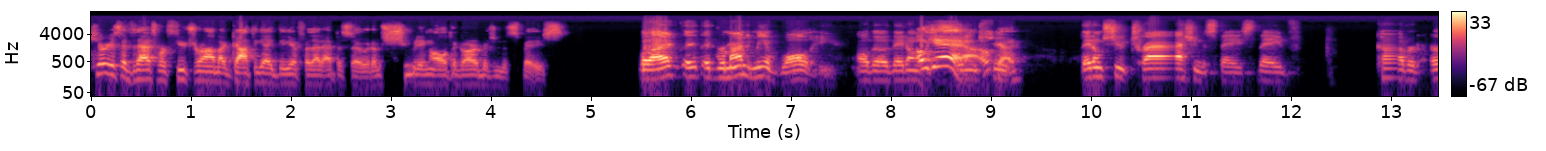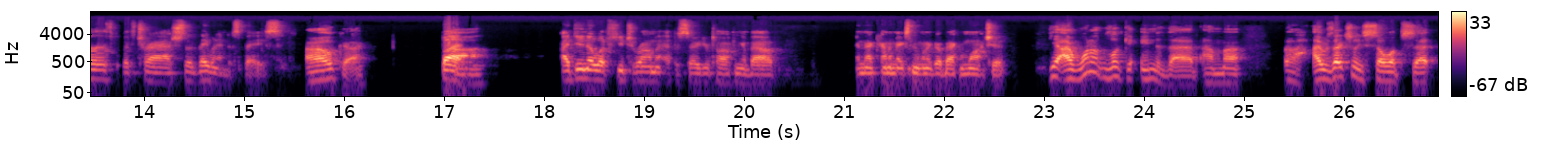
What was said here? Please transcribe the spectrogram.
curious if that's where Futurama got the idea for that episode of shooting all the garbage into space. Well, I, it, it reminded me of WALL-E, although they don't. Oh yeah, they don't shoot- okay. they don't shoot trash into space. They've covered Earth with trash, so they went into space. Okay. But Uh, I do know what Futurama episode you're talking about, and that kind of makes me want to go back and watch it. Yeah, I want to look into that. I'm. Uh, ugh, I was actually so upset.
